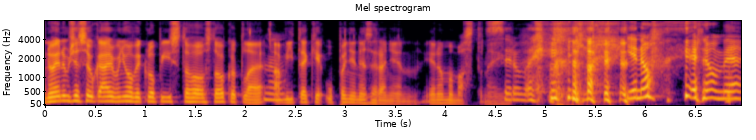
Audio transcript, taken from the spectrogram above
no jenom, že se ukáže, oni ho vyklopí z toho, z toho kotle No. a Vítek je úplně nezraněn, jenom mastnej. Syrovej. jenom, jenom je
